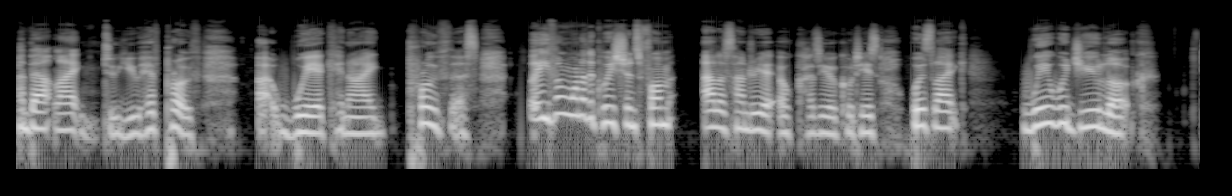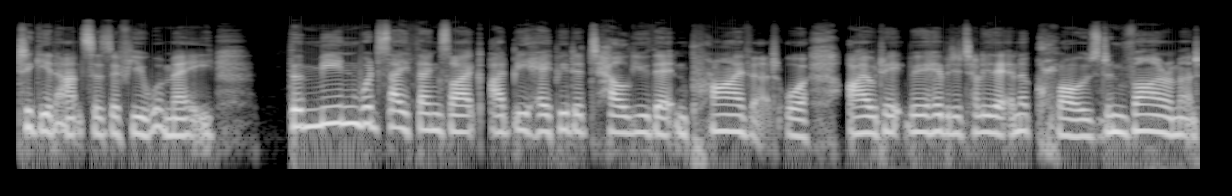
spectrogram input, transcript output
about like, do you have proof? Uh, where can I prove this? Even one of the questions from Alexandria Ocasio Cortez was like, where would you look to get answers if you were me? The men would say things like, I'd be happy to tell you that in private, or I would be happy to tell you that in a closed environment.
